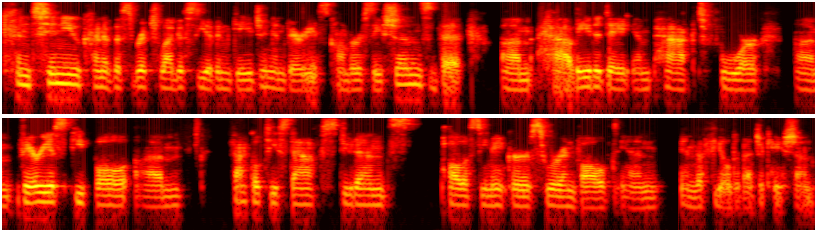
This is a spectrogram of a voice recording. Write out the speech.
continue kind of this rich legacy of engaging in various conversations that um, have day-to-day impact for um, various people, um, faculty, staff, students, policymakers who are involved in, in the field of education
